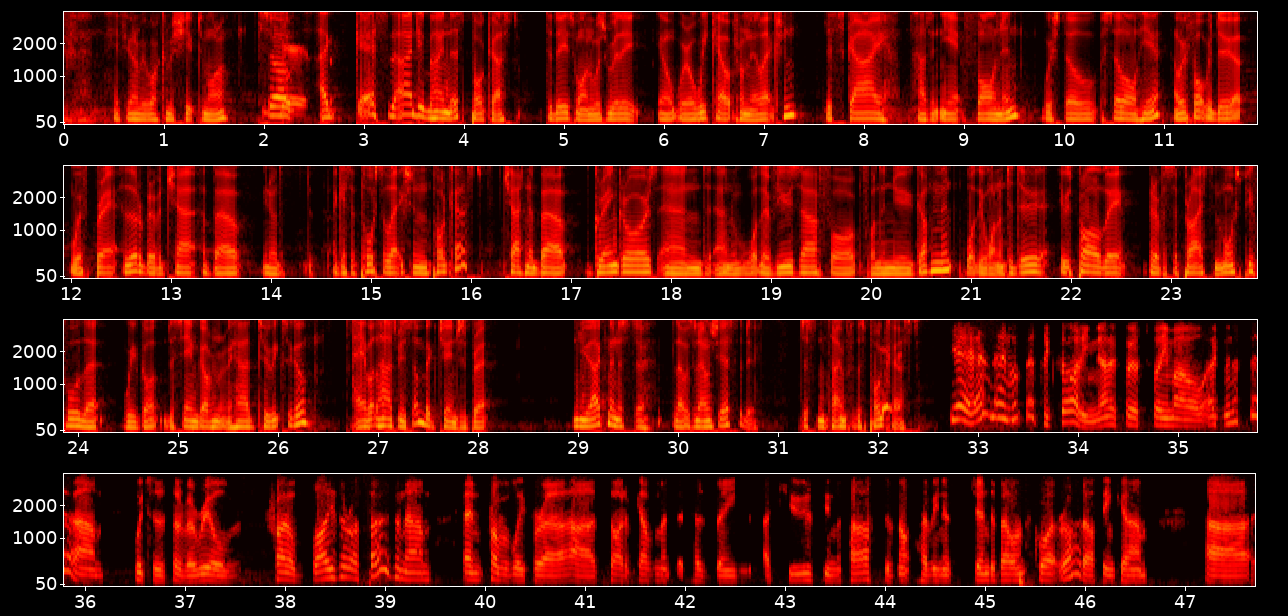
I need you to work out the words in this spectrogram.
if you're going to be working with sheep tomorrow. So yeah. I guess the idea behind this podcast, today's one, was really you know we're a week out from the election. The sky hasn't yet fallen in. We're still still all here, and we thought we'd do it with Brett a little bit of a chat about you know the, the, I guess a post-election podcast, chatting about grain growers and and what their views are for for the new government, what they want them to do. It was probably a bit of a surprise to most people that we've got the same government we had two weeks ago. Uh, but there has been some big changes, Brett. New Ag Minister, that was announced yesterday, just in time for this podcast. Yeah, and, and look, that's exciting. You know, first female Ag Minister, um, which is sort of a real trailblazer, I suppose, and um, and probably for a, a, side of government that has been accused in the past of not having its gender balance quite right. I think um, uh,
